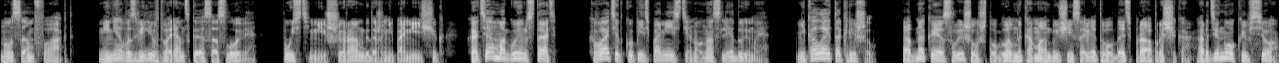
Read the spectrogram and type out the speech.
но сам факт. Меня возвели в дворянское сословие. Пусть низший ранг, даже не помещик, Хотя могу им стать. Хватит купить поместье, но наследуемое. Николай так решил. Однако я слышал, что главнокомандующий советовал дать прапорщика, орденок и все.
